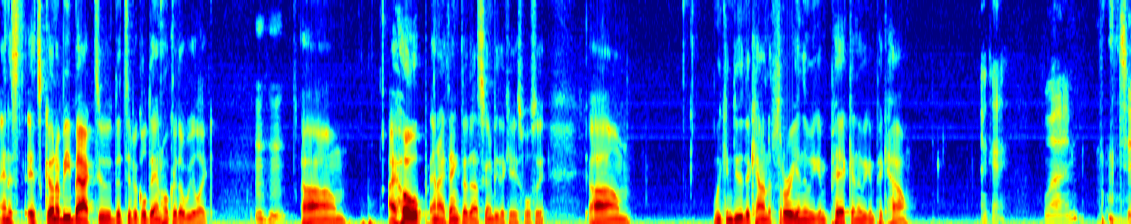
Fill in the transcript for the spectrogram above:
and it's it's gonna be back to the typical Dan Hooker that we like. hmm Um, I hope and I think that that's going to be the case. We'll see. Um, we can do the count of three, and then we can pick, and then we can pick how. Okay. One, two,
